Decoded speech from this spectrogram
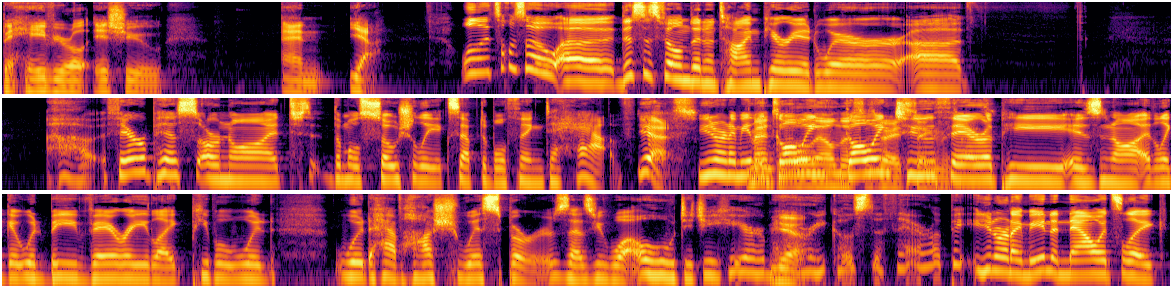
behavioral issue. And yeah. Well, it's also uh, this is filmed in a time period where uh, uh, therapists are not the most socially acceptable thing to have. Yes. You know what I mean? Mental like going illness is going very to stigmatized. therapy is not like it would be very like people would would have hush whispers as you wa- oh did you hear Yeah. Mary goes to therapy? You know what I mean? And now it's like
